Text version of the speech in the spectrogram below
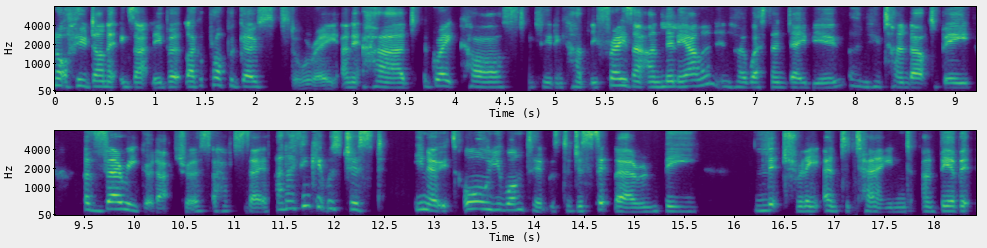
not who done it exactly, but like a proper ghost story. And it had a great cast, including Hadley Fraser and Lily Allen in her West End debut, and who turned out to be a very good actress, I have to say. And I think it was just, you know, it's all you wanted was to just sit there and be literally entertained and be a bit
